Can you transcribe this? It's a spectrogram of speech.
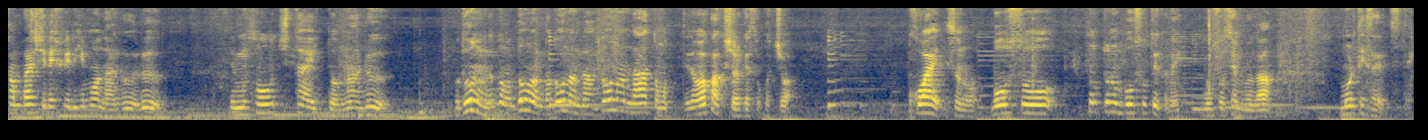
完売しレフェリーも殴る。で無法地帯となる。どうなんだ？どうなんだ？どうなんだ？どうなんだ？と思ってワクワクしてるわけですよこっちは。怖い。その暴走本当の暴走というかね暴走専務が漏れてきたやつで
